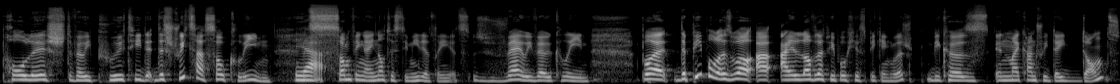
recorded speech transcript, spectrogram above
polished, very pretty. The, the streets are so clean. Yeah. It's something I noticed immediately. It's very, very clean. But the people as well, I, I love that people here speak English because in my country they don't.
